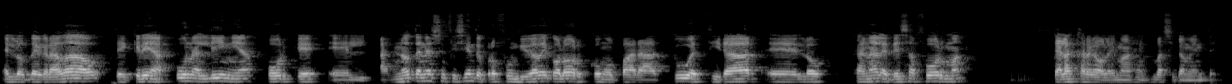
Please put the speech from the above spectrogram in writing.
En los degradados te crea una línea porque el, al no tener suficiente profundidad de color como para tú estirar eh, los canales de esa forma, te has cargado la imagen, básicamente.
